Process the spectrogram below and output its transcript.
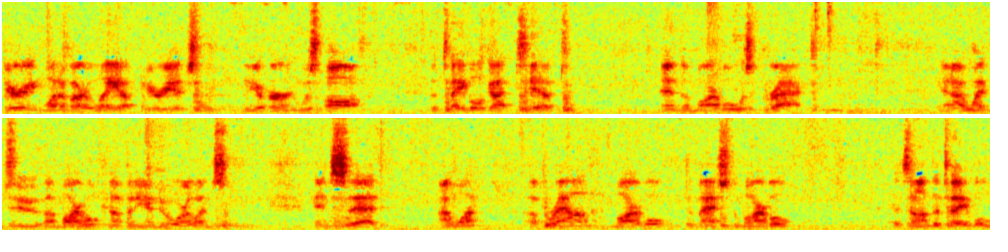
During one of our layup periods, the urn was off, the table got tipped, and the marble was cracked. And I went to a marble company in New Orleans and said, I want a brown marble to match the marble that's on the table.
